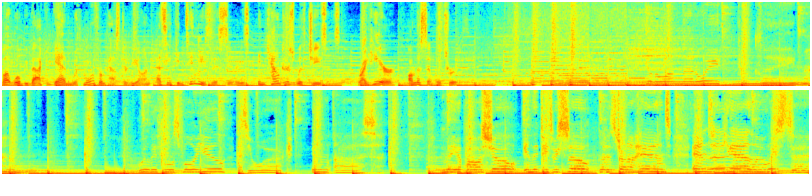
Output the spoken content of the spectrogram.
but we'll be back again with more from Pastor Dion as he continues this series, Encounters with Jesus, right here on The Simple Truth. Show in the deeds we sow. Let us join our hands, and together we stand.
